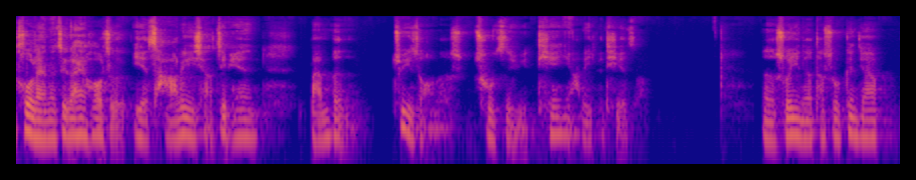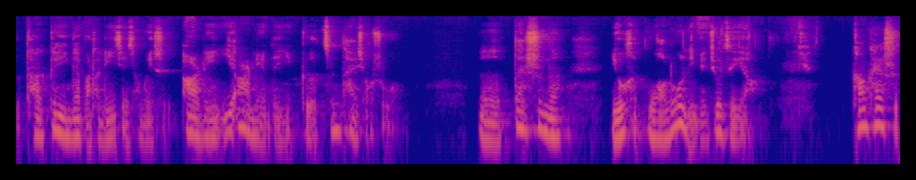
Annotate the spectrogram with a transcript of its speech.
后来呢，这个爱好者也查了一下这篇版本，最早呢是出自于天涯的一个帖子，嗯，所以呢，他说更加他更应该把它理解成为是二零一二年的一个侦探小说，嗯，但是呢，有很网络里面就这样，刚开始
